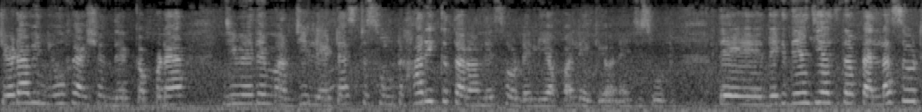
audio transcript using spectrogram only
ਜਿਹੜਾ ਵੀ ਨਿਊ ਫੈਸ਼ਨ ਦੇ ਕੱਪੜਾ ਹੈ, ਜਿਵੇਂ ਦੇ ਮਰਜ਼ੀ ਲੇਟੈਸਟ ਸੂਟ ਹਰ ਇੱਕ ਤਰ੍ਹਾਂ ਦੇ ਤੁਹਾਡੇ ਲਈ ਆਪਾਂ ਲੈ ਕੇ ਆਉਣੇ ਜੀ ਸੂਟ। ਤੇ ਦੇਖਦੇ ਹਾਂ ਜੀ ਅੱਜ ਦਾ ਪਹਿਲਾ ਸੂਟ।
